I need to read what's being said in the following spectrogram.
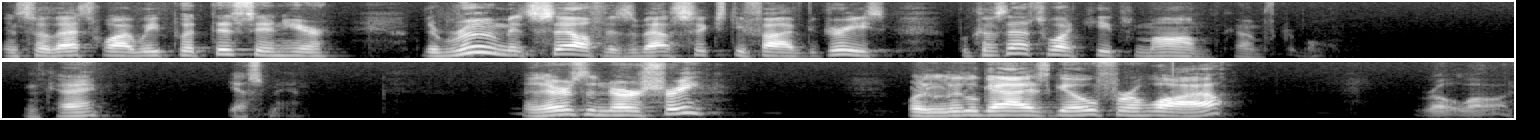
And so that's why we put this in here. The room itself is about 65 degrees because that's what keeps mom comfortable. Okay? Yes, ma'am. Now there's the nursery where the little guys go for a while. Roll on.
